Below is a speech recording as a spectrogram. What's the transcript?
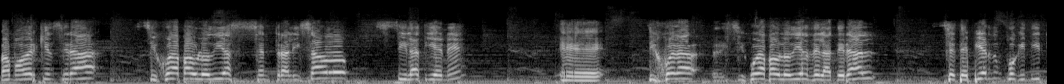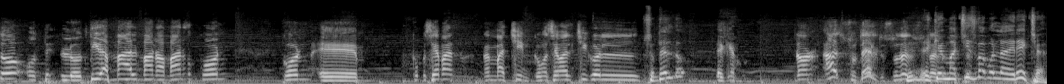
vamos a ver quién será. Si juega Pablo Díaz centralizado, si la tiene. Eh, si juega, si juega Pablo Díaz de lateral, se te pierde un poquitito o te- lo tiras más al mano a mano con, con eh, ¿cómo se llama? No es Machín, ¿cómo se llama el chico? El, ¿Soteldo? el que, no, ah, Soteldo, Soteldo, Es que. Machís va por la derecha.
